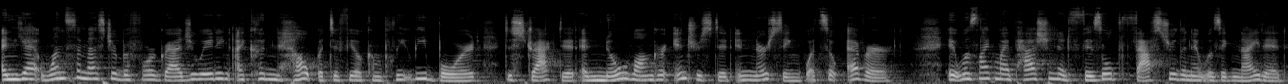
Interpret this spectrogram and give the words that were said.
And yet, one semester before graduating, I couldn't help but to feel completely bored, distracted, and no longer interested in nursing whatsoever. It was like my passion had fizzled faster than it was ignited.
